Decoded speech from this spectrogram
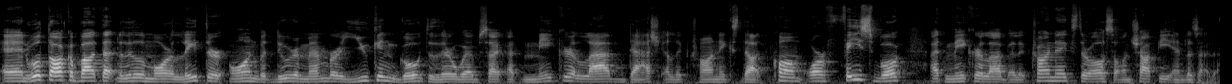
And we'll talk about that a little more later on, but do remember you can go to their website at makerlab-electronics.com or Facebook at Makerlab Electronics. They're also on Shopee and Lazada.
